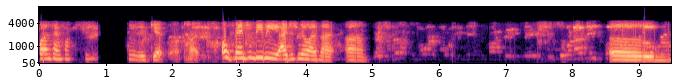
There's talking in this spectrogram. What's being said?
Fun time, Fox. Need to get high. Oh, Phantom BB! I just realized that. Um. Uh,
